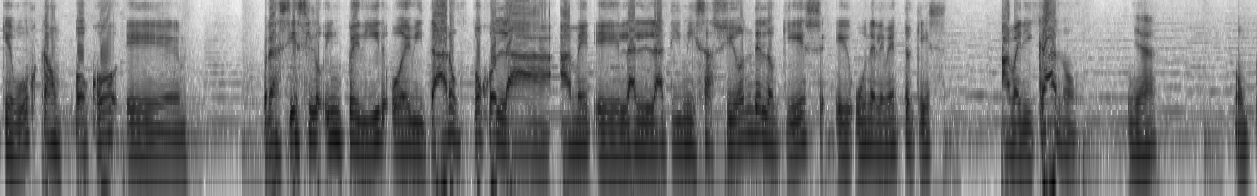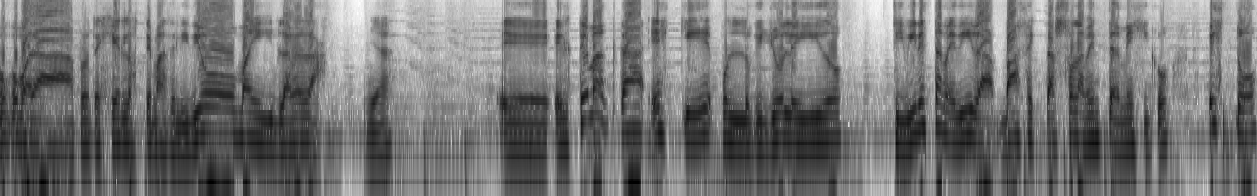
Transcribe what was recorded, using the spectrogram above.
que busca un poco, eh, por así decirlo, impedir o evitar un poco la, eh, la latinización de lo que es eh, un elemento que es americano, ¿ya? Un poco para proteger los temas del idioma y bla, bla, bla, ¿ya? Eh, el tema acá es que, por lo que yo he leído, si bien esta medida va a afectar solamente a México, esto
